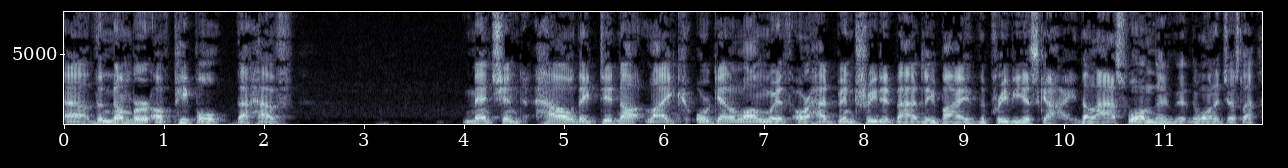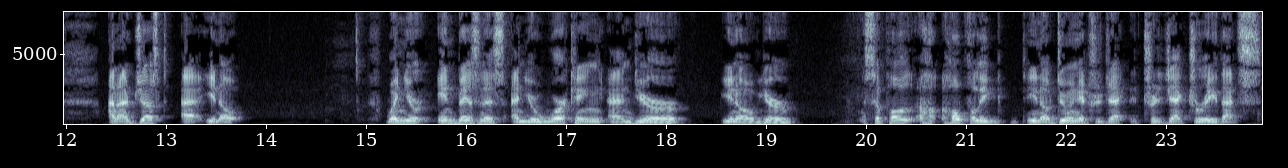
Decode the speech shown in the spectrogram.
uh, the number of people that have mentioned how they did not like or get along with or had been treated badly by the previous guy, the last one, the the one that just left. And I'm just, uh, you know, when you're in business and you're working and you're, you know, you're suppose hopefully, you know, doing a traje- trajectory that's,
